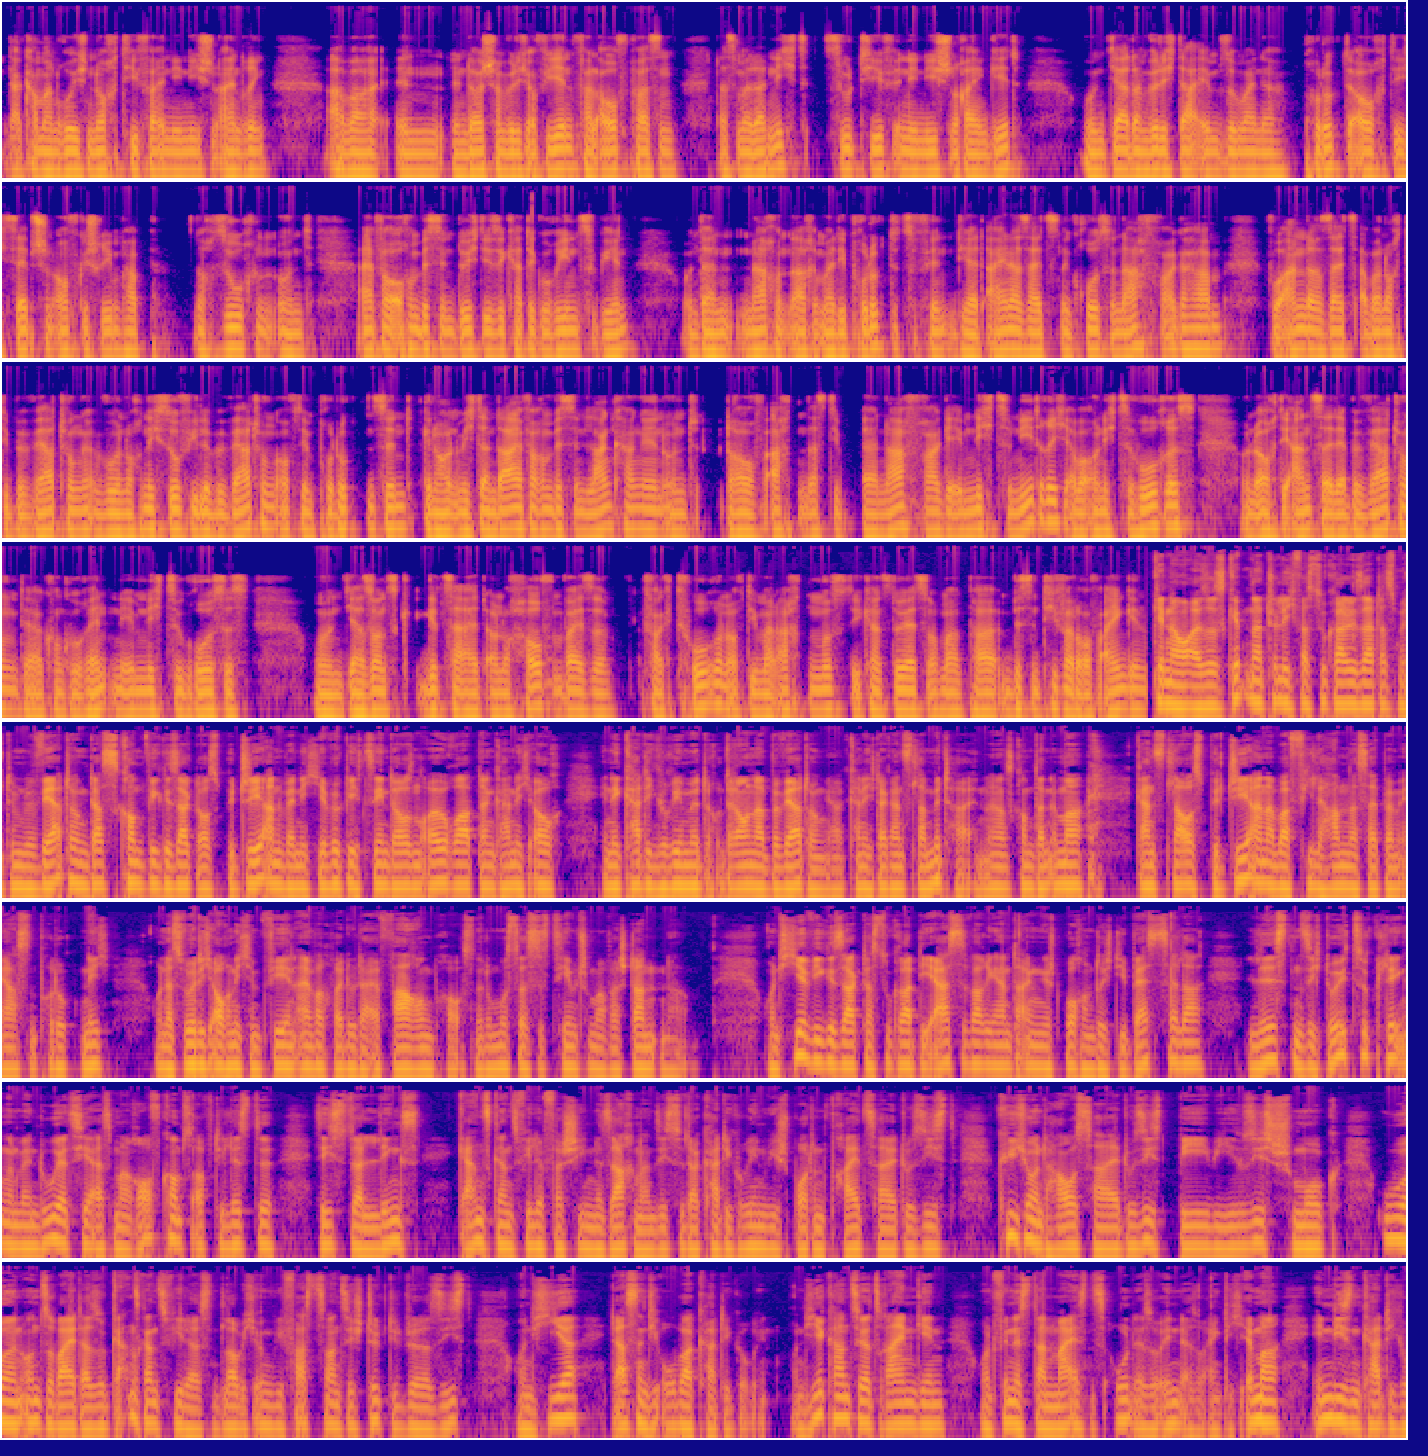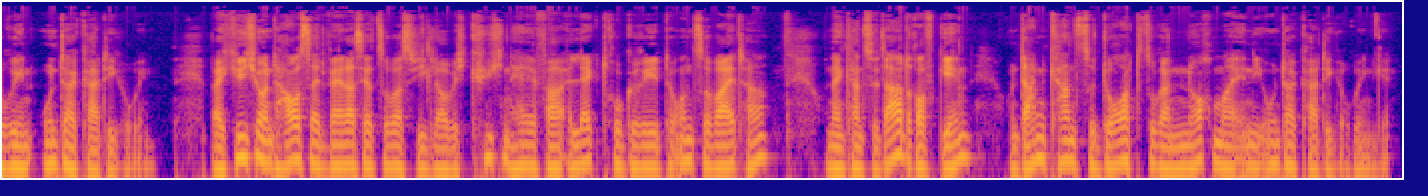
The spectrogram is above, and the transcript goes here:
Da kann man ruhig noch tiefer in die Nischen eindringen. Aber in, in Deutschland würde ich auf jeden Fall aufpassen, dass man da nicht zu tief in die Nischen reingeht. Und ja, dann würde ich da eben so meine Produkte auch, die ich selbst schon aufgeschrieben habe, noch suchen und einfach auch ein bisschen durch diese Kategorien zu gehen und dann nach und nach immer die Produkte zu finden, die halt einerseits eine große Nachfrage haben, wo andererseits aber noch die Bewertungen, wo noch nicht so viele Bewertungen auf den Produkten sind. Genau, und mich dann da einfach ein bisschen langhangeln und darauf achten, dass die äh, Nachfrage eben nicht zu niedrig, aber auch nicht zu hoch ist und auch die Anzahl der Bewertungen der Konkurrenten eben nicht zu groß ist. Und ja, sonst gibt's da halt auch noch haufenweise Faktoren, auf die man achten muss. Die kannst du jetzt noch mal ein paar ein bisschen tiefer drauf eingehen. Genau, also es gibt natürlich, was du gerade gesagt hast mit den Bewertungen, das kommt wie gesagt aus Budget an. Wenn ich hier wirklich 10.000 Euro habe, dann kann ich auch in eine Kategorie mit 300 Bewertungen, ja, kann ich da ganz klar mithalten. Ne? Das kommt dann immer ganz klar aus Budget an, aber viele haben das halt beim ersten Produkt nicht. Und das würde ich auch nicht empfehlen, einfach weil du da Erfahrung brauchst. Ne? Du musst das System schon mal verstanden haben. Und hier, wie gesagt, hast du gerade die erste Variante angesprochen, durch die Bestseller, Listen sich durchzuklicken. Und wenn du jetzt hier erstmal raufkommst auf die Liste, siehst du da links ganz, ganz viele verschiedene Sachen. Dann siehst du da Kategorien wie Sport und Freizeit, du siehst Küche und Haushalt, du siehst Baby, du siehst Schmuck, Uhren und so weiter. Also ganz, ganz viele. Das sind, glaube ich, irgendwie fast 20 Stück, die du da siehst. Und hier, das sind die Oberkategorien. Und hier kannst du jetzt reingehen und findest dann meistens, also in, also eigentlich immer in diesen Kategorien Unterkategorien. Bei Küche und Haushalt wäre das jetzt sowas wie, glaube ich, Küchenhelfer, Elektrogeräte und so weiter. Und dann kannst du da drauf gehen und dann kannst du dort sogar nochmal in die Unterkategorien gehen.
